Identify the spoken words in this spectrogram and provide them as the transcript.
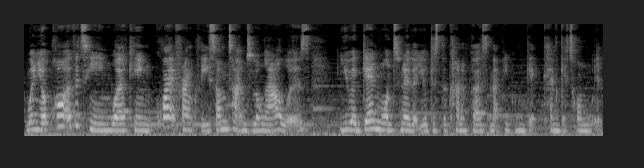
when you're part of a team working, quite frankly, sometimes long hours, you again want to know that you're just the kind of person that people can get, can get on with.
